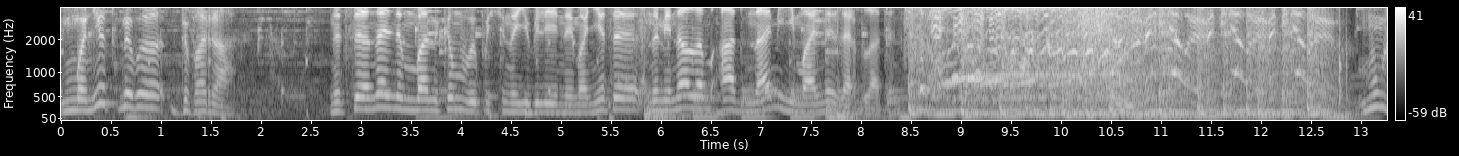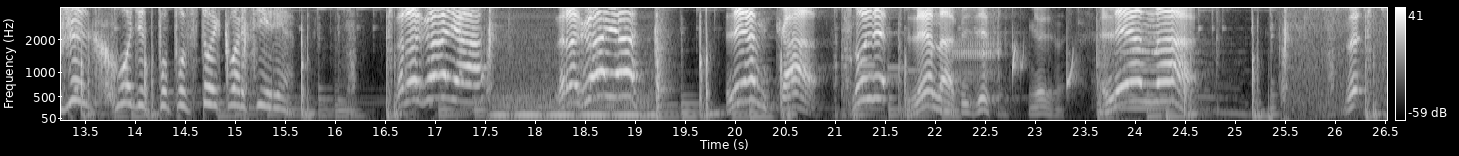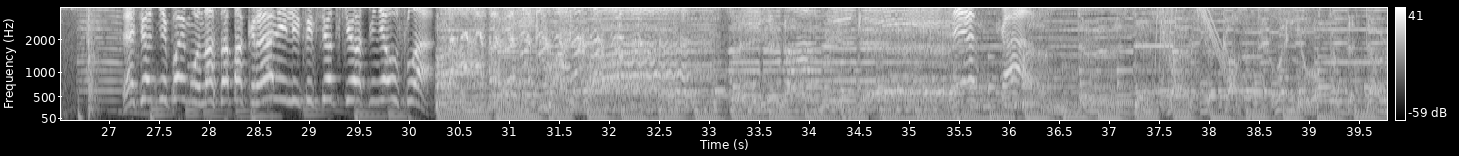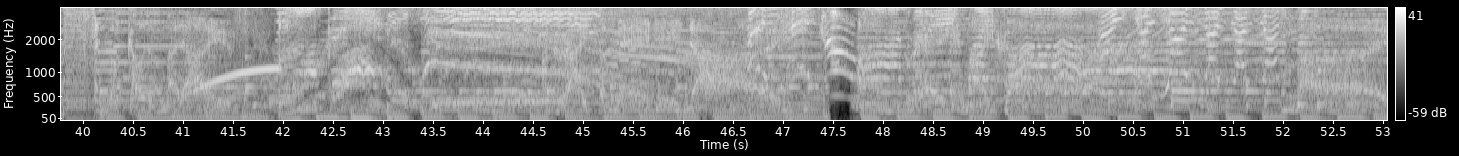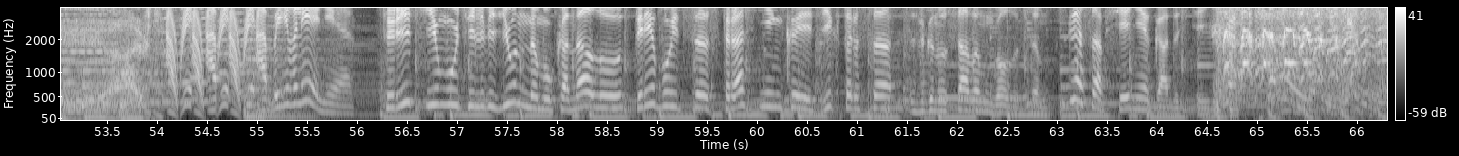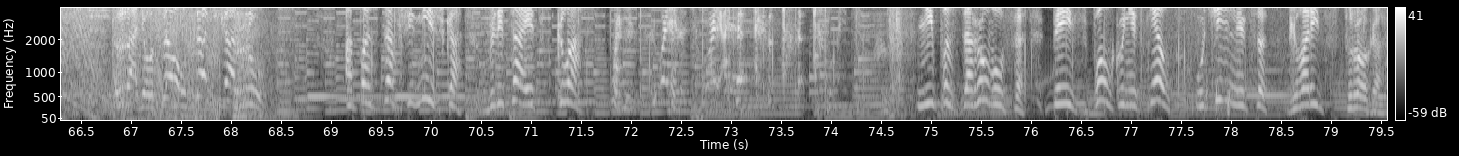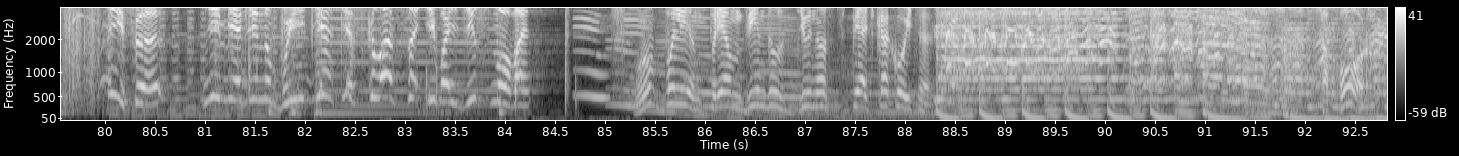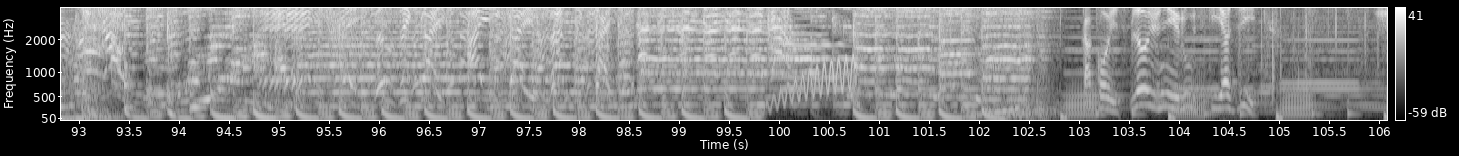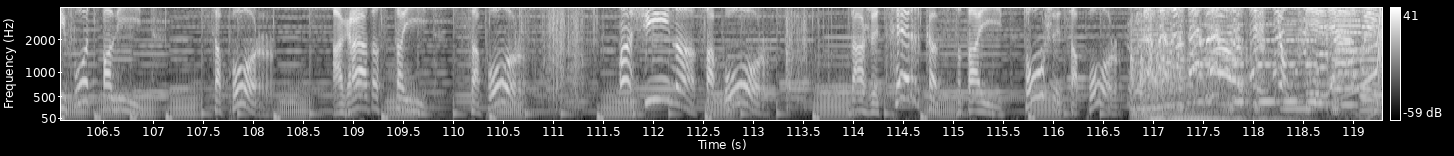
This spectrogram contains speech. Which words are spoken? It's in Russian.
монетного двора. Национальным банком выпущена юбилейная монета номиналом одна минимальная зарплата. Мужик ходит по пустой квартире. Дорогая! Дорогая! Ленка! Ну, Ле... Лена, ты здесь? Я не знаю. Лена! Э, Я что-то не пойму, нас обокрали или ты все-таки от меня heart. Объявление. Третьему телевизионному каналу требуется страстненькая дикторса с гнусавым голосом для сообщения гадостей. Радиосоу.ру Опоздавший Мишка влетает в класс. Не поздоровался, бейсболку не снял, учительница говорит строго. Миша, немедленно выйди из класса и войди снова. О, блин, прям Windows 95 какой-то. Сапор. Какой сложный русский язык. Шифот палит, сапор. Ограда стоит, сапор. Машина, сапор. Даже церковь стоит, тоже сапор. Белявых, белявых.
